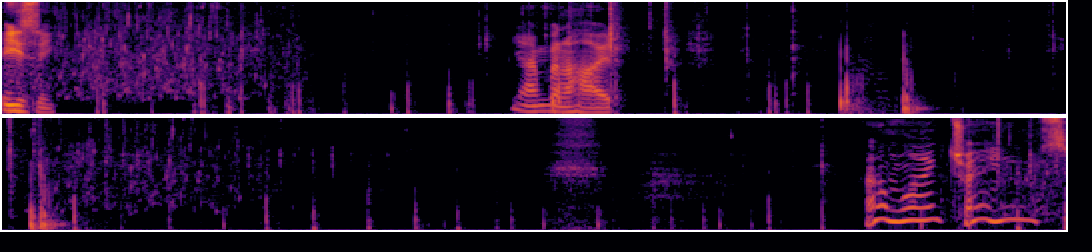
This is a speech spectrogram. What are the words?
Easy. Yeah, I'm gonna hide. I'm like trains.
